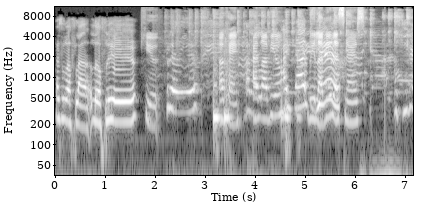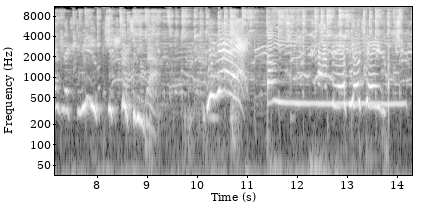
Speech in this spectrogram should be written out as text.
that's a little flower, a little fleur. Cute. Fleur. Okay. I love you. I love we love you, you. listeners. We'll see you guys next week. It's good to be back. We did it! Bye! Happy feel change.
